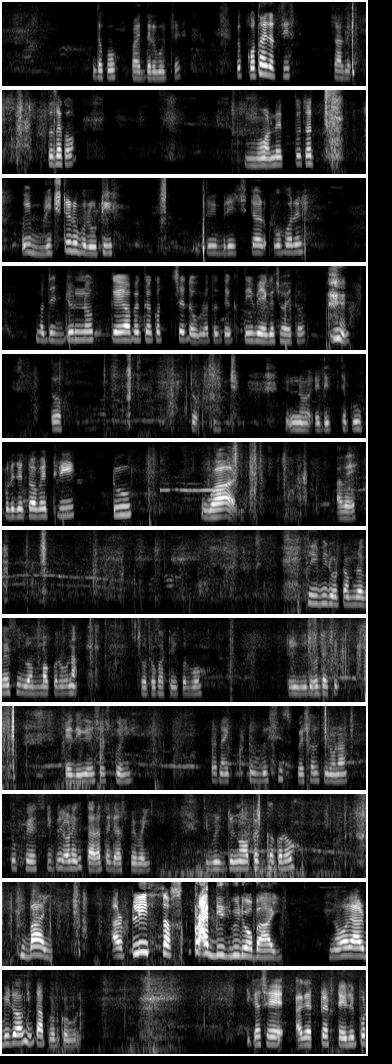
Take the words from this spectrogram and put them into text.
দেখো পায়ের ঘুরছে। তো কোথায় যাচ্ছিস? চালে। তো দেখো, মনে তো যাচ্ছ, ওই ব্রিজটার উপরে উঠি। তুই ব্রিজটার উপরে আমাদের জন্য কে অপেক্ষা করছে? তোমরা তো দেখতেই পেয়ে গেছো হয়তো। তো তো এদিক থেকে উপরে যেতে হবে। থ্রি টু ওয়ান আবে তো এই ভিডিওটা আমরা বেশি লম্বা করব না ছোটোখাটোই করব। এই ভিডিওটাকে এদিকে শেষ করি। এটা না একটু বেশি স্পেশাল ছিল না, তো ফেস্টিভ্যাল অনেক তাড়াতাড়ি আসবে ভাই। টিভির জন্য অপেক্ষা করো। Bye R please subscribe this video bye নাহলে আর ভিডিও কিন্তু আপলোড করব না। ঠিক আছে, আগে একটা টেলিপোর্ট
